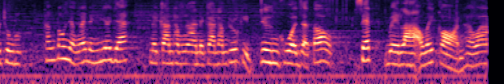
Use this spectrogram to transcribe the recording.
ประชุม ทั้งต้องอย่างนั้นอย่างนี้เยอะแยะ ในการทำงานในการทำธุรกิจจึงควรจะต้องเซตเวลาเอาไว้ก่อนค่ะว่า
